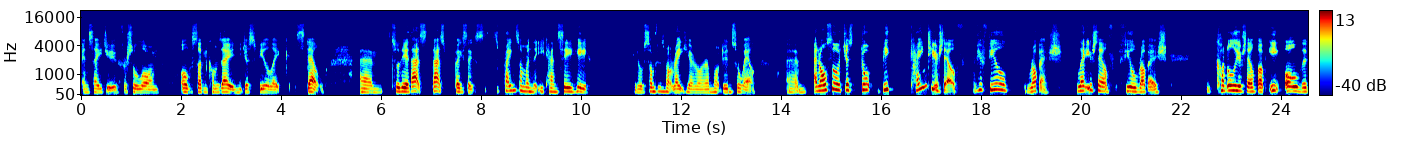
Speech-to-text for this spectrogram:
inside you for so long all of a sudden comes out and you just feel like still. Um so there that's that's basic find someone that you can say hey you know something's not right here or i'm not doing so well. Um and also just don't be kind to yourself. If you feel rubbish let yourself feel rubbish cuddle yourself up eat all the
